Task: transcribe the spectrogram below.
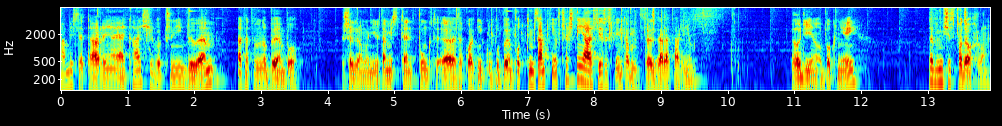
A jest latarnia jakaś, bo przy niej byłem. Tak na pewno byłem, bo przeszedłem o niej, tam jest ten punkt e, zakładników, bo byłem pod tym zamkiem wcześniej, ale się rozpięłem tam za, za latarnią. Przechodziłem obok niej. Zrobił mi się spadochron.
